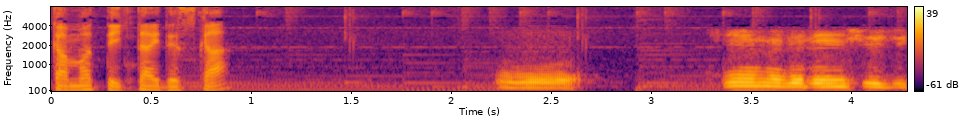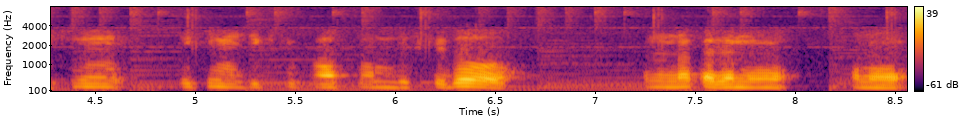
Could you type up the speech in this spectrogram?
頑張っていきたいですか？チームで練習できないできない時期とかあったんですけどその中でもこの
